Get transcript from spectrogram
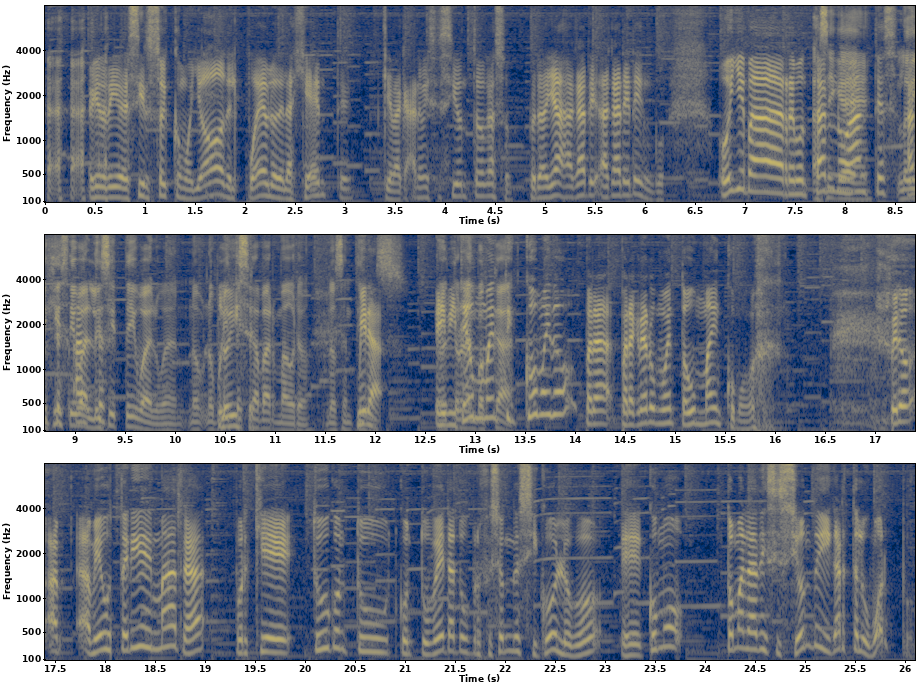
Yo te iba a decir, soy como yo, del pueblo, de la gente. Que bacano hubiese sido en todo caso. Pero ya, acá te, acá te tengo. Oye, para remontarnos que antes. lo antes- dijiste igual, lo hiciste igual, weón. No, no pudiste escapar, Mauro. Lo sentimos. Mira, Evité un momento incómodo para, para crear un momento aún más incómodo. Pero a, a mí me gustaría ir más atrás, porque tú con tu, con tu beta, tu profesión de psicólogo, eh, ¿cómo tomas la decisión de dedicarte al humor? po?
